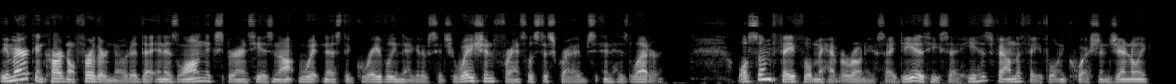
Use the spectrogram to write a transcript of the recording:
The American cardinal further noted that in his long experience he has not witnessed the gravely negative situation Francis describes in his letter. While some faithful may have erroneous ideas, he said, he has found the faithful in question generally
